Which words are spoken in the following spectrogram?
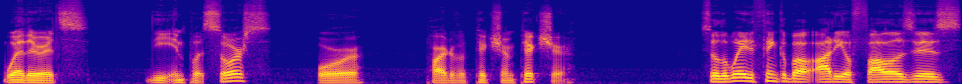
whether it's the input source or part of a picture in picture. So the way to think about audio follows is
